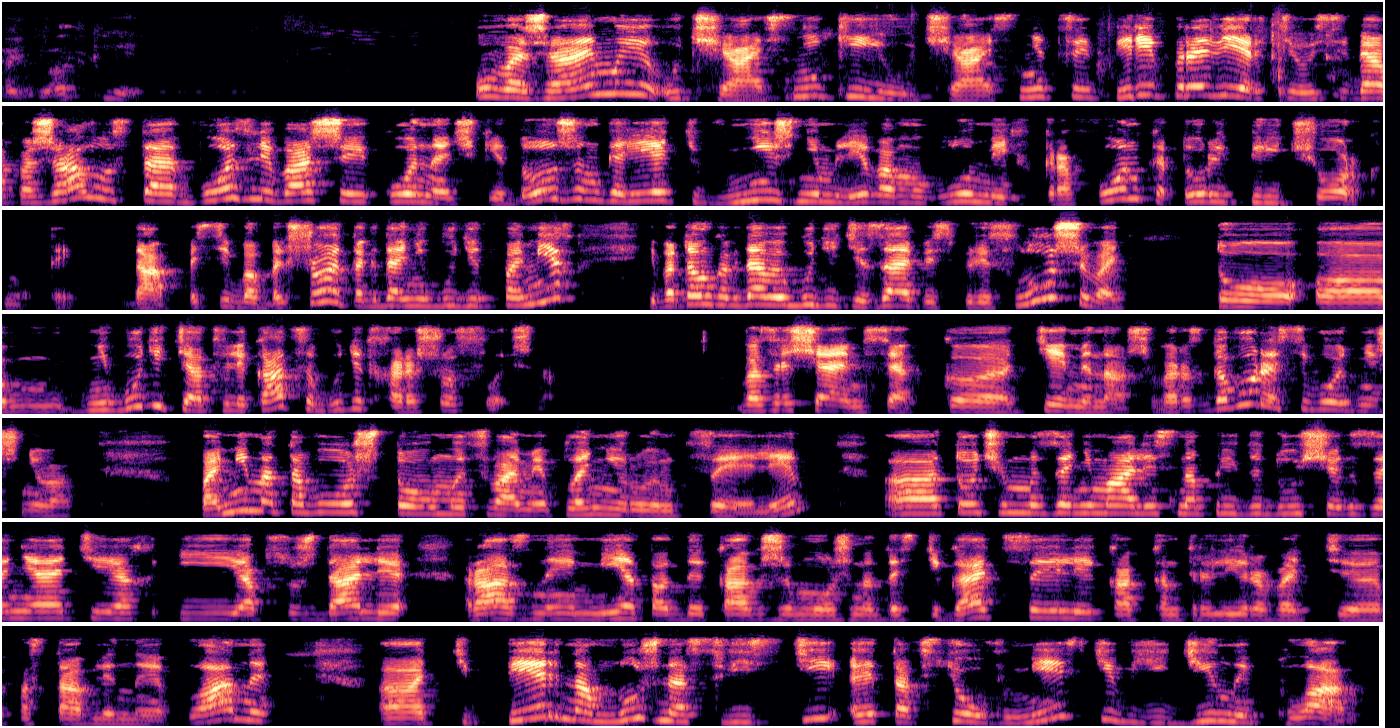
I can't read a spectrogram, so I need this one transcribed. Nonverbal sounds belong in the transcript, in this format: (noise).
Уважаемые участники и участницы, перепроверьте у себя, пожалуйста, возле вашей иконочки должен гореть в нижнем левом углу микрофон, который перечеркнутый. Да, спасибо большое, тогда не будет помех, и потом, когда вы будете запись переслушивать, то э, не будете отвлекаться, будет хорошо слышно. Возвращаемся к теме нашего разговора сегодняшнего. Помимо того, что мы с вами планируем цели, а, то, чем мы занимались на предыдущих занятиях и обсуждали разные методы, как же можно достигать целей, как контролировать э, поставленные планы, а, теперь нам нужно свести это все вместе в единый план.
